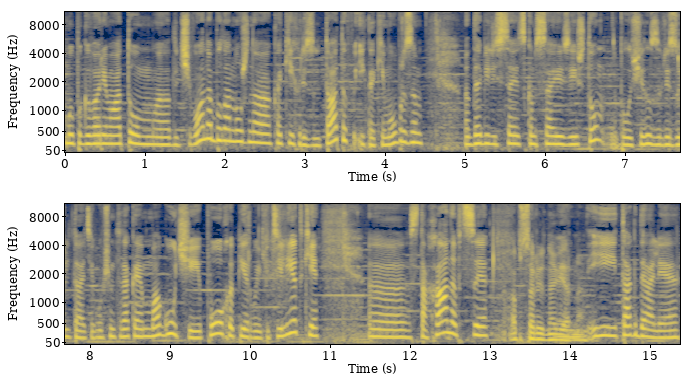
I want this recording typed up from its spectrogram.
Мы поговорим о том, для чего она была нужна, каких результатов и каким образом добились в Советском Союзе, и что получилось в результате. В общем-то, такая могучая эпоха первой пятилетки, э, стахановцы. Абсолютно верно. И так далее.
